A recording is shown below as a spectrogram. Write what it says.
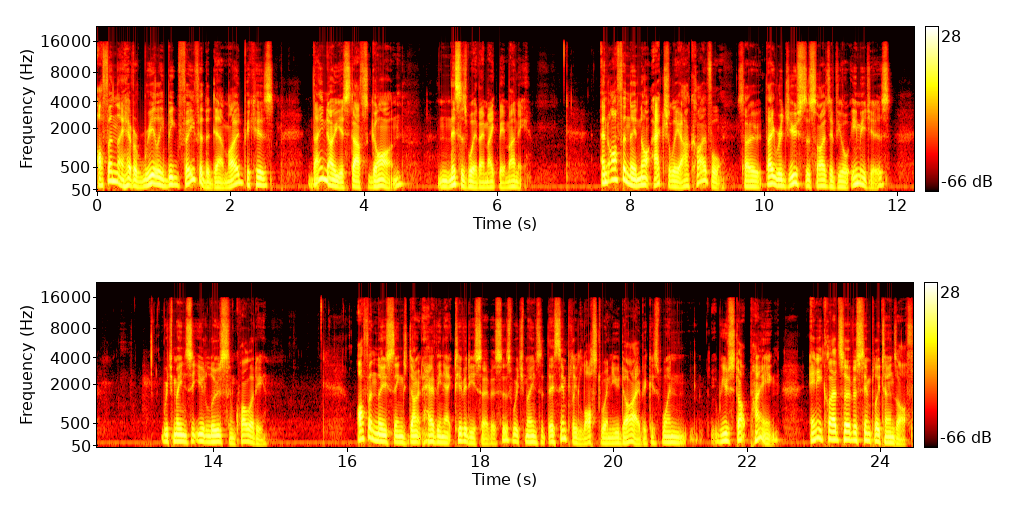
Often they have a really big fee for the download because they know your stuff's gone, and this is where they make their money. And often they're not actually archival, so they reduce the size of your images, which means that you lose some quality. Often these things don't have inactivity services, which means that they're simply lost when you die, because when you stop paying, any cloud service simply turns off.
